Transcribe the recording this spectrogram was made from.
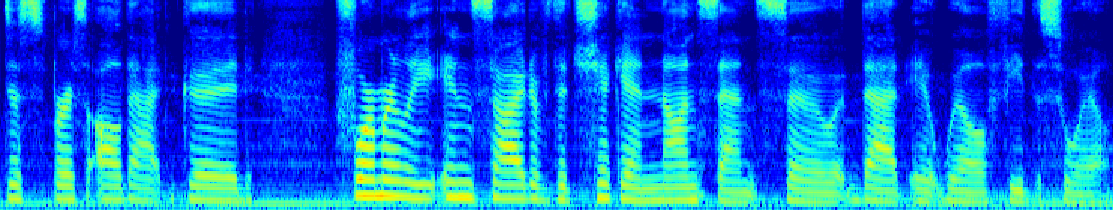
disperse all that good formerly inside of the chicken nonsense so that it will feed the soil.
